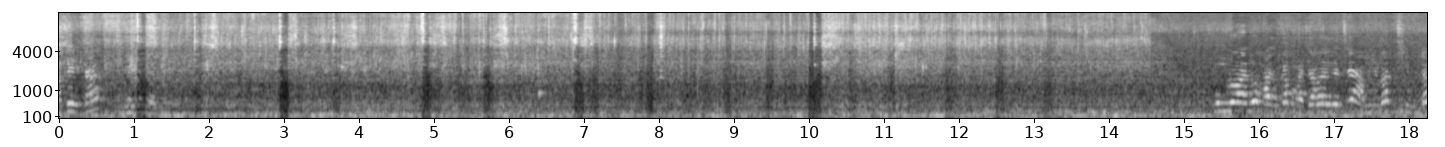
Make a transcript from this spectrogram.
আগে এটা ভেজে নেব। কুমড়ো আলু হালকা ভাজা হয়ে গেছে, আমি এবার শিমটা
